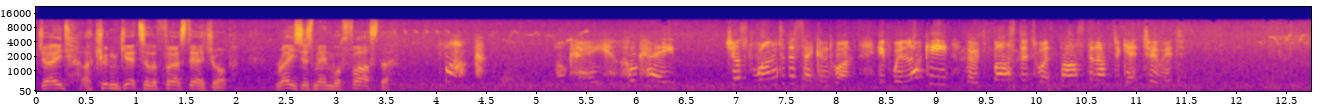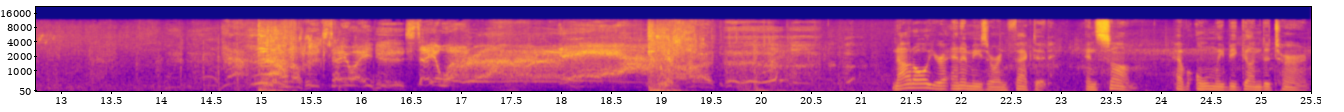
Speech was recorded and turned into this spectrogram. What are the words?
Jade, I couldn't get to the first airdrop. Razor's men were faster. Fuck! Okay, okay. Just run to the second one. If we're lucky, those bastards weren't fast enough to get to it. No! Stay away! Stay away! Not all your enemies are infected, and some have only begun to turn.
